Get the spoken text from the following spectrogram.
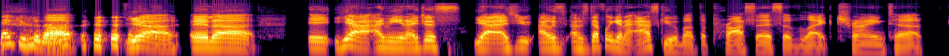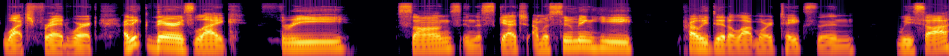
Thank you for uh, that. Uh, yeah. And uh it, yeah, I mean, I just yeah, as you I was I was definitely going to ask you about the process of like trying to watch Fred work. I think there's like 3 songs in the sketch. I'm assuming he probably did a lot more takes than we saw.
